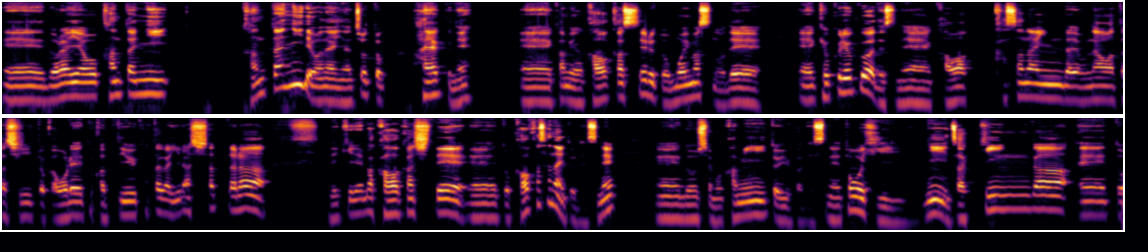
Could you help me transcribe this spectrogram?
えードライヤーを簡単に、簡単にではないな、ちょっと早くね、えー髪が乾かせると思いますので、えー極力はですね、乾かさないんだよな、私とか俺とかっていう方がいらっしゃったら、できれば乾かして、えっ、と、乾かさないとですね、えーどうしても髪というかですね、頭皮に雑菌が、えっ、と、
